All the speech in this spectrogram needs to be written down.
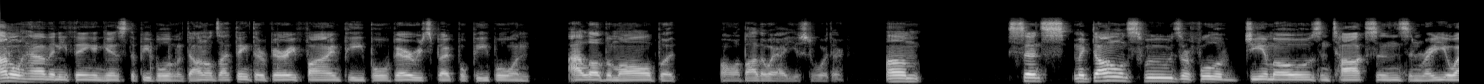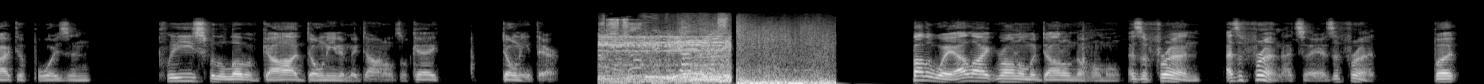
I don't have anything against the people of McDonald's. I think they're very fine people, very respectful people, and I love them all. But oh, by the way, I used to work there. Um, since McDonald's foods are full of GMOs and toxins and radioactive poison, please, for the love of God, don't eat at McDonald's. Okay, don't eat there. By the way, I like Ronald McDonald No Homo as a friend. As a friend, I'd say, as a friend. But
